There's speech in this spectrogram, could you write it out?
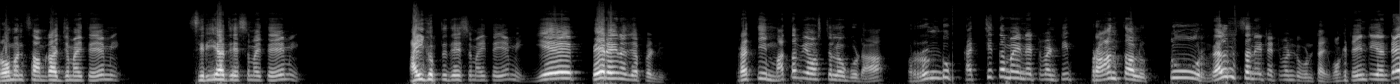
రోమన్ సామ్రాజ్యం అయితే ఏమి? సిరియా దేశం అయితే ఏమి? ఐగుప్తు దేశం అయితే ఏమి? ఏ పేరైనా చెప్పండి. ప్రతి మత వ్యవస్థలో కూడా రెండు ఖచ్చితమైనటువంటి ప్రాంతాలు టూ రెల్మ్స్ అనేటటువంటి ఉంటాయి. ఒకటి ఏంటి అంటే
